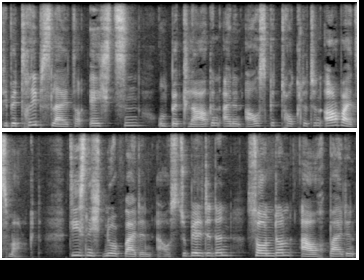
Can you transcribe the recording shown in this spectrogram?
Die Betriebsleiter ächzen und beklagen einen ausgetrockneten Arbeitsmarkt. Dies nicht nur bei den Auszubildenden, sondern auch bei den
